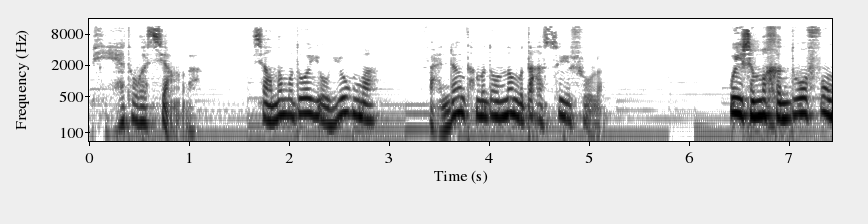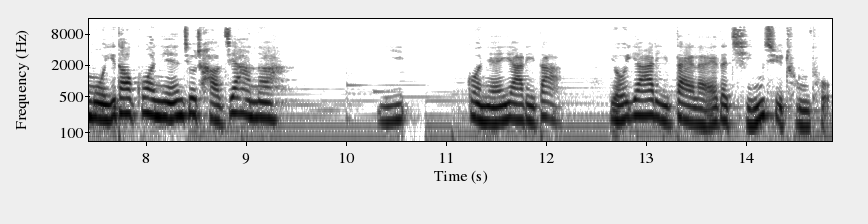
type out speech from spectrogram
别多想了，想那么多有用吗？反正他们都那么大岁数了。为什么很多父母一到过年就吵架呢？一，过年压力大。由压力带来的情绪冲突。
